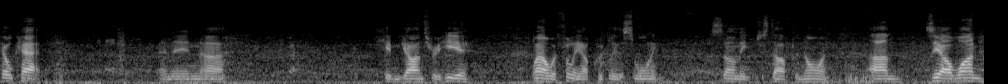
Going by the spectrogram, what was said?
Hellcat, and then uh, them going through here. Wow, we're filling up quickly this morning. It's only just after nine. Um, ZR1,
